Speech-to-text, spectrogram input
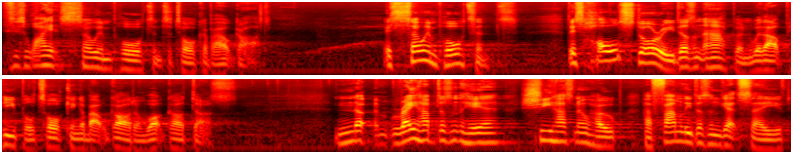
This is why it's so important to talk about God. It's so important. This whole story doesn't happen without people talking about God and what God does. No, Rahab doesn't hear. She has no hope. Her family doesn't get saved.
